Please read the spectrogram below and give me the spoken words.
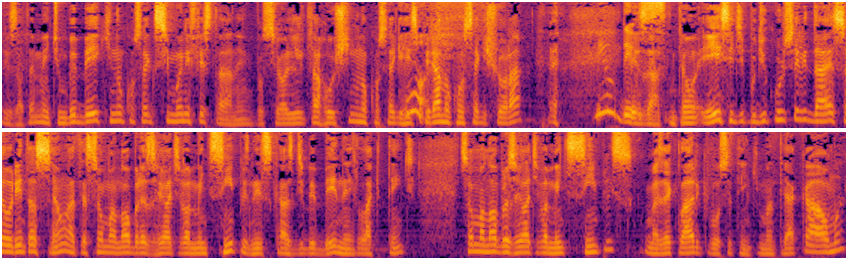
Exatamente, um bebê que não consegue se manifestar, né? Você olha, ele está roxinho, não consegue respirar, não consegue chorar. Meu Deus. Exato. Então, esse tipo de curso ele dá essa orientação, até são manobras relativamente simples, nesse caso de bebê, né, lactente. São manobras relativamente simples, mas é claro que você tem que manter a calma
